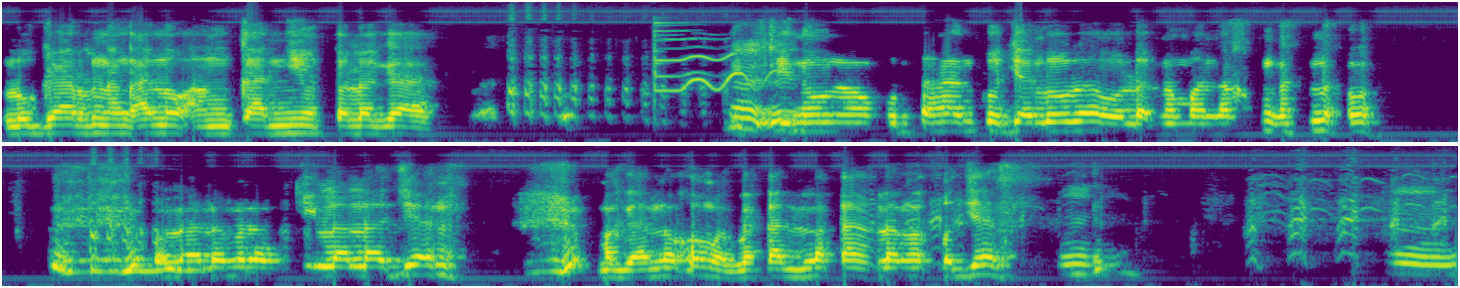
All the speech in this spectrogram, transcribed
lugar ng ano ang kanyo talaga. Sino na puntahan ko diyan lula? Wala naman akong ano. Wala naman akong kilala diyan. Magano ko, maglakad-lakad lang ako diyan. Mm.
